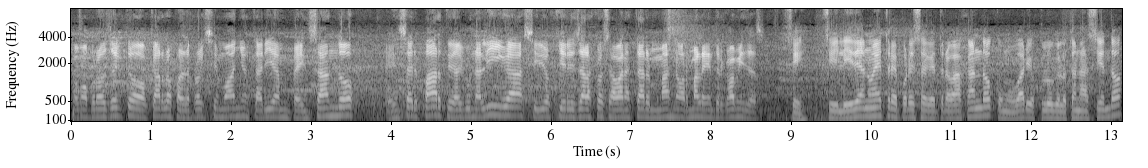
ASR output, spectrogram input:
Como proyecto, Carlos, para el próximo año estarían pensando en ser parte de alguna liga, si Dios quiere ya las cosas van a estar más normales, entre comillas. Sí, sí, la idea nuestra es por eso que trabajando, como varios clubes lo están haciendo,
